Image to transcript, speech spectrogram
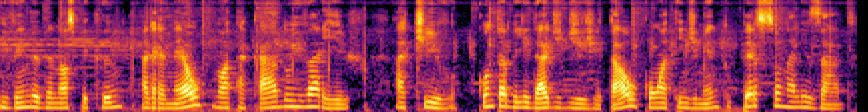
e venda de noz pecan a granel, no atacado e varejo. Ativo, contabilidade digital com atendimento personalizado.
